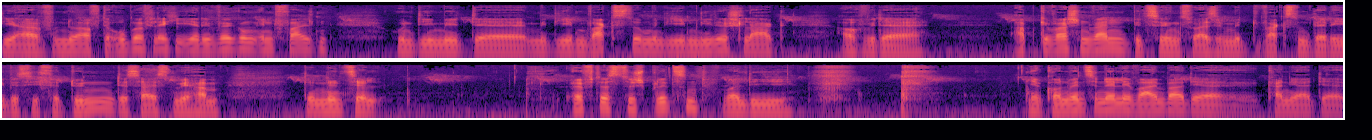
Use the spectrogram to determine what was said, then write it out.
die auf, nur auf der Oberfläche ihre Wirkung entfalten und die mit, äh, mit jedem Wachstum und jedem Niederschlag auch wieder abgewaschen werden, beziehungsweise mit Wachstum der Rebe sich verdünnen. Das heißt, wir haben tendenziell öfters zu spritzen, weil die der konventionelle Weinbau, der kann ja, der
